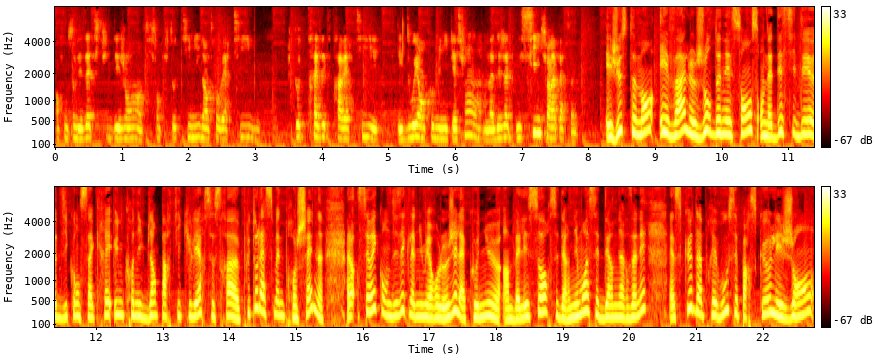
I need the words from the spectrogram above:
en fonction des attitudes des gens, euh, s'ils sont plutôt timides, introvertis ou plutôt très extravertis et, et doués en communication. On a déjà des signes sur la personne. Et justement, Eva, le jour de naissance, on a décidé euh, d'y consacrer une chronique bien particulière. Ce sera euh, plutôt la semaine prochaine. Alors, c'est vrai qu'on disait que la numérologie, elle a connu euh, un bel essor ces derniers mois, ces dernières années. Est-ce que, d'après vous, c'est parce que les gens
